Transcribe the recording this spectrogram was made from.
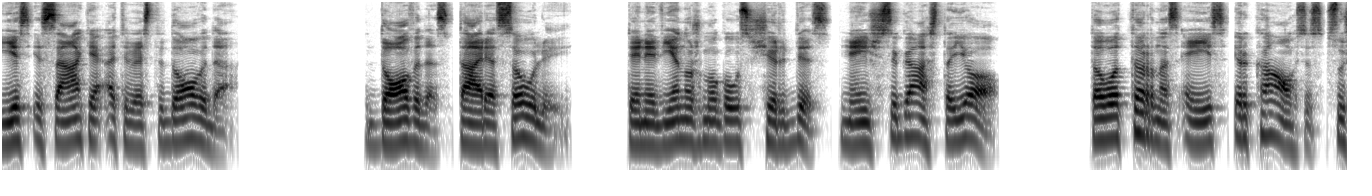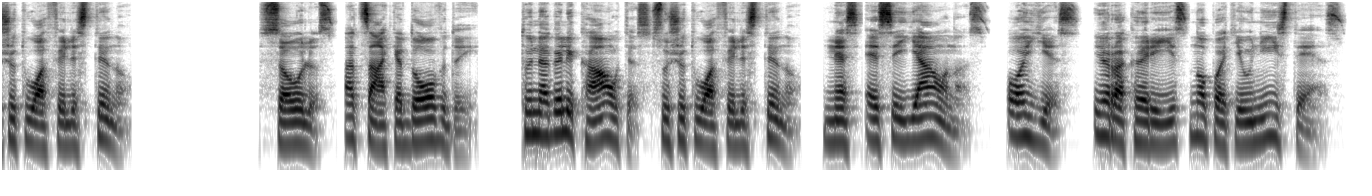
Jis įsakė atvesti Dovydą. Dovydas tarė Sauliui, tai ne vieno žmogaus širdis neišsigasta jo. Tavo tarnas eis ir kausis su šituo Filistinu. Saulius atsakė Dovydui, tu negali kautis su šituo Filistinu, nes esi jaunas, o jis yra karys nuo pat jaunystės.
